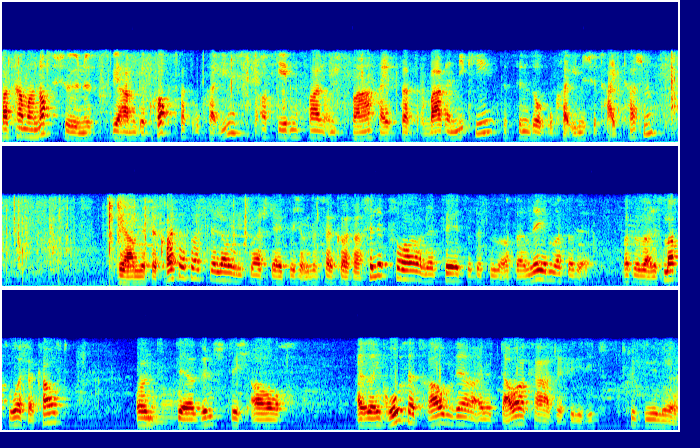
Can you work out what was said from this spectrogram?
Was haben wir noch Schönes? Wir haben gekocht, was ukrainisch auf jeden Fall. Und zwar heißt das Vareniki. Das sind so ukrainische Teigtaschen. Wir haben eine Verkäufervorstellung. Diesmal stellt sich unser Verkäufer Philipp vor und erzählt so ein bisschen aus seinem Leben, was er, was er so alles macht, wo er verkauft. Und genau. der wünscht sich auch, also ein großer Traum wäre eine Dauerkarte für die Tribüne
